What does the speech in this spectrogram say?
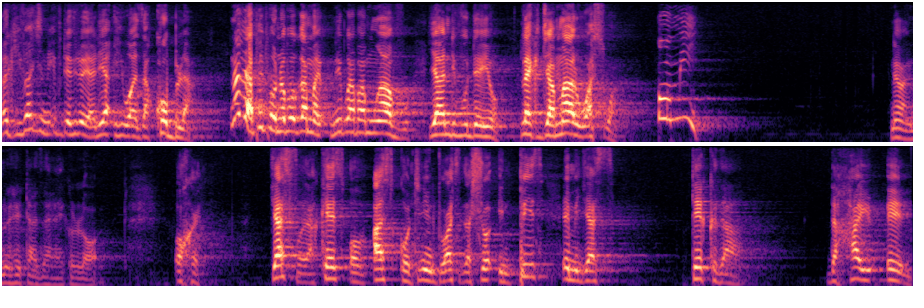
Like imagine if Davido he was a cobbler. Not that people know about nibwaba mwavu yandivudeyo like Jamal Waswa. Now I know haters are like Lord. Okay. Just for the case of us continuing to watch the show in peace, let me just take the the high end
